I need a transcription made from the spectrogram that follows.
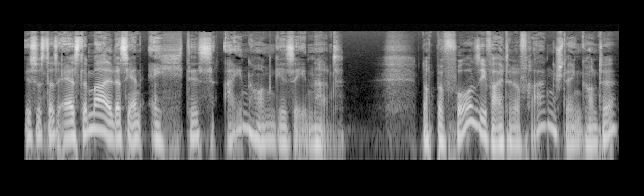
ist es das erste Mal, dass sie ein echtes Einhorn gesehen hat. Noch bevor sie weitere Fragen stellen konnte,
